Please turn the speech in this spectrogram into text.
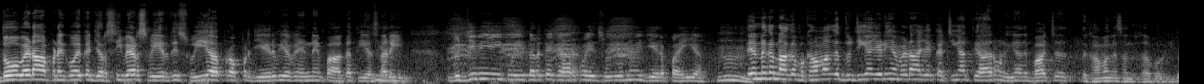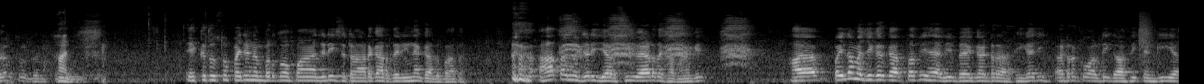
ਦੋ ਵੇੜਾਂ ਆਪਣੇ ਕੋਲ ਇੱਕ ਜਰਸੀ ਵੇੜ ਸਵੇਰ ਦੀ ਸੂਈ ਆ ਪ੍ਰੋਪਰ ਜੇਰ ਵੀ ਆ ਇਹਨੇ ਪਾ ਘੱਤੀ ਆ ਸਾਰੀ। ਦੂਜੀ ਵੀ ਕੋਈ ਤੜਕੇ 4 ਵਜੇ ਸੂਈ ਉਹਨੇ ਵੀ ਜੇਰ ਪਾਈ ਆ। ਤਿੰਨ ਕ ਨਗ ਵਿਖਾਵਾਂਗੇ ਦੂਜੀਆਂ ਜਿਹੜੀਆਂ ਵੇੜਾਂ ਅਜੇ ਕੱਚੀਆਂ ਤਿਆਰ ਹੋਣੀਆਂ ਤੇ ਬਾਅਦ ਚ ਦਿਖਾਵਾਂਗੇ ਸੰਧੂ ਸਾਹਿਬ ਉਹ ਵੀ। ਬਿਲਕੁਲ ਬਿਲਕੁਲ। ਹਾਂਜੀ। ਇੱਕ ਦੋਸਤੋ ਪਹਿਲੇ ਨੰਬਰ ਤੋਂ ਆਪਾਂ ਜਿਹੜੀ ਸਟਾਰਟ ਕਰਦੇ ਨਹੀਂ ਨਾ ਗੱਲਬਾਤ ਆਹ ਤੁਹਾਨੂੰ ਜਿਹੜੀ ਜਰਸੀ ਵੈੜ ਦਿਖਾ ਦਾਂਗੇ ਹਾਂ ਪਹਿਲਾਂ ਮੈਂ ਜ਼ਿਕਰ ਕਰਤਾ ਵੀ ਹੈਵੀ ਬੈਗ ਆਰਡਰ ਆ ਠੀਕ ਹੈ ਜੀ। ਆਰਡਰ ਕੁਆਲਿਟੀ ਕਾਫੀ ਚੰਗੀ ਆ।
